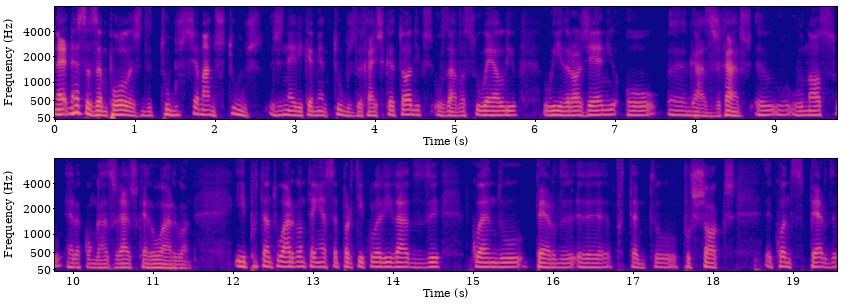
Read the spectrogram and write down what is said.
nessas ampolas de tubos, chamados tubos, genericamente tubos de raios catódicos, usava-se o hélio, o hidrogênio ou uh, gases raros. Uh, o nosso era com gases raros, que era o argon. E, portanto, o argon tem essa particularidade de quando perde, uh, portanto, por choques, quando se perde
